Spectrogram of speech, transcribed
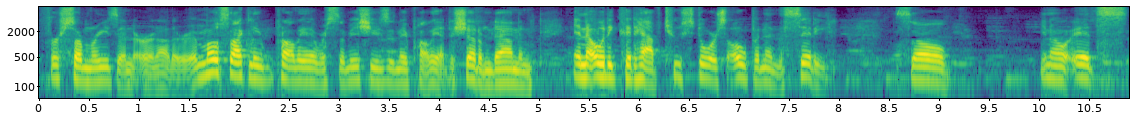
for some reason or another. And most likely probably there were some issues and they probably had to shut them down and and Odie could have two stores open in the city. So, you know, it's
